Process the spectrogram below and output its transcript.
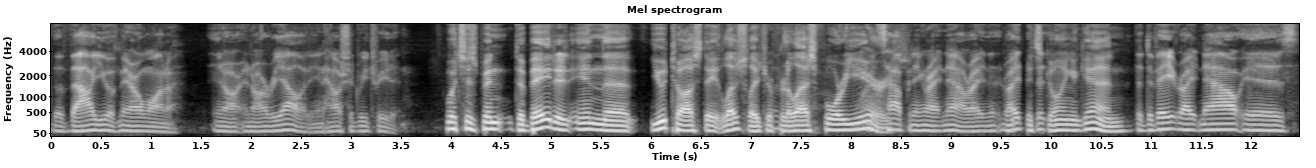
the value of marijuana in our in our reality and how should we treat it. Which has been debated in the Utah state legislature for the last four years. It's happening right now, right? Right. It's the, going again. the debate right now is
